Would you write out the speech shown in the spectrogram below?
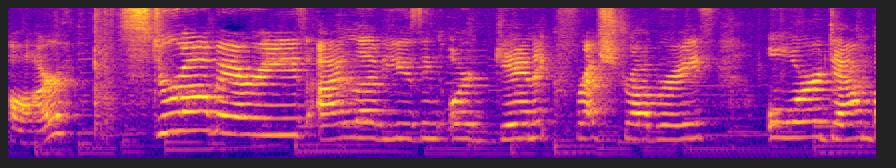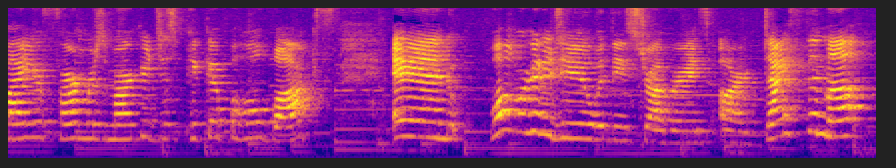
Are strawberries. I love using organic fresh strawberries or down by your farmer's market, just pick up a whole box. And what we're gonna do with these strawberries are dice them up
